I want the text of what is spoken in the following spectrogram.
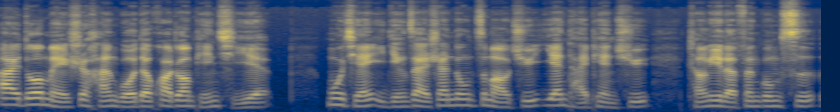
爱多美是韩国的化妆品企业，目前已经在山东自贸区烟台片区成立了分公司。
